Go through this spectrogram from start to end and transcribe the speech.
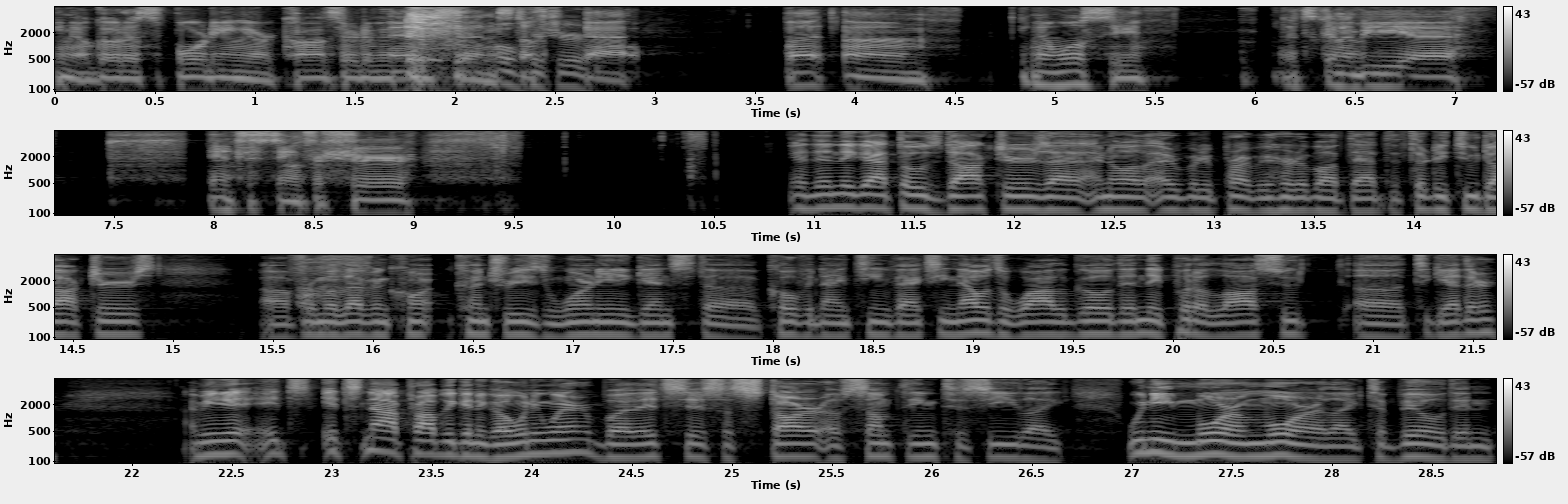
you know, go to sporting or concert events and Oh, stuff sure. like that. But, um, you know, we'll see. It's going to be uh, interesting for sure. And then they got those doctors. I, I know everybody probably heard about that. The 32 doctors uh, from 11 co- countries warning against the COVID 19 vaccine. That was a while ago. Then they put a lawsuit uh, together. I mean, it, it's it's not probably going to go anywhere, but it's just a start of something to see. Like we need more and more, like to build. And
